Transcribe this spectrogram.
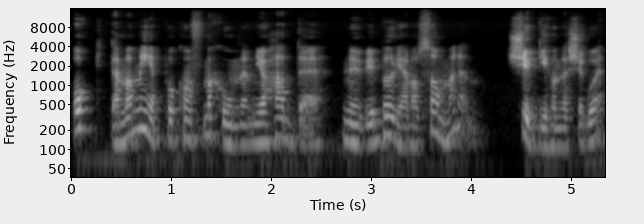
Och den var med på konfirmationen jag hade nu i början av sommaren 2021.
